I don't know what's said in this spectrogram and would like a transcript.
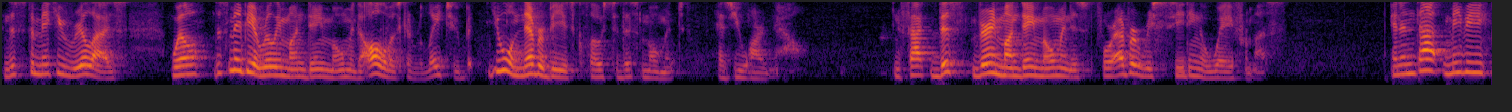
And this is to make you realize, well, this may be a really mundane moment that all of us can relate to, but you will never be as close to this moment as you are now. In fact, this very mundane moment is forever receding away from us. And in that, maybe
